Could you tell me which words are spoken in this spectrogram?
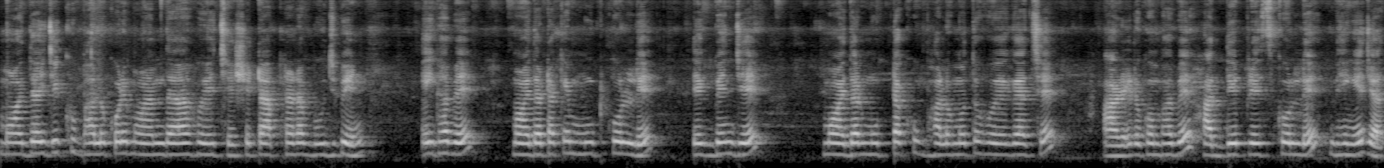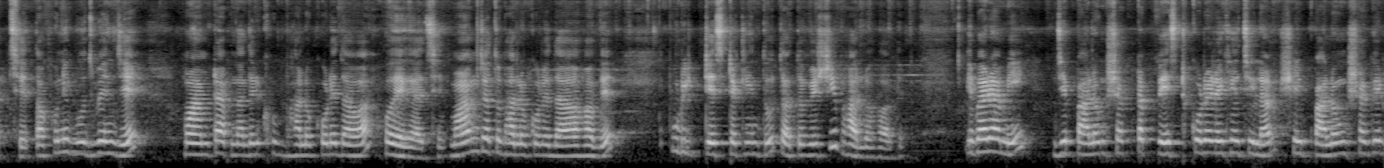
ময়দায় যে খুব ভালো করে ময়াম দেওয়া হয়েছে, সেটা আপনারা বুঝবেন। এইভাবে ময়দাটাকে মুট করলে দেখবেন যে ময়দার মুটটা খুব ভালো মতো হয়ে গেছে আর এরকমভাবে হাত দিয়ে প্রেস করলে ভেঙে যাচ্ছে। তখনই বুঝবেন যে ময়ামটা আপনাদের খুব ভালো করে দেওয়া হয়ে গেছে। ময়াম যত ভালো করে দেওয়া হবে, পুরীর টেস্টটা কিন্তু তত বেশি ভালো হবে। এবার আমি যে পালং শাকটা পেস্ট করে রেখেছিলাম, সেই পালং শাকের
